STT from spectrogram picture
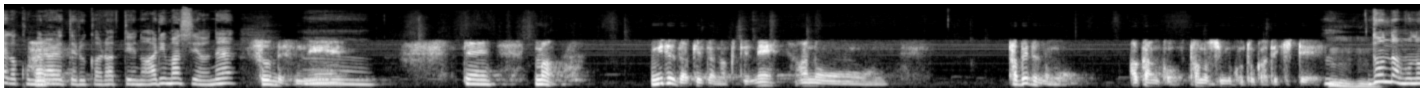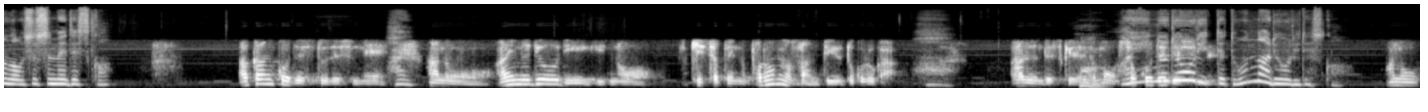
いが込められてるからっていうのありますよね。そうですね。うんで、まあ、見るだけじゃなくてね、あのー食べるのもあかんこ楽しむことができて、うんうんうんどんなものがおすすめですか？あかんこですとですね、はい。あのーアイヌ料理の喫茶店のポロンノさんっていうところがはあるんですけれども、あ、アイそこでですヌ料理っね、てどんな料理ですか？あの、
